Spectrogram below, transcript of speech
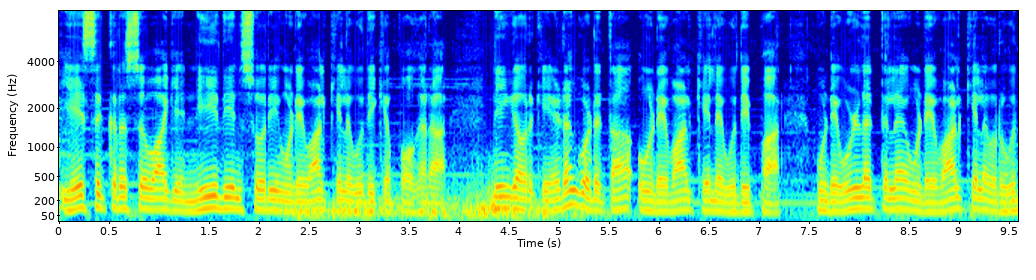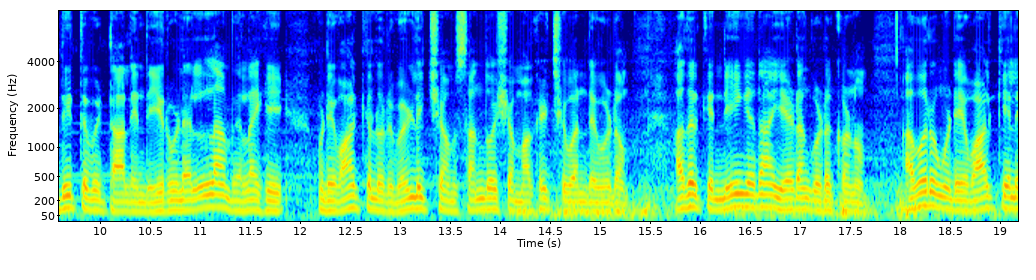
இயேசு கிறிஸ்துவாகிய நீதியின் சூரியன் உங்களுடைய வாழ்க்கையில் உதிக்கப் போகிறார். நீங்கள் அவருக்கு இடம் கொடுத்தா உங்களுடைய வாழ்க்கையில் உதிப்பார். உங்களுடைய உள்ளத்தில் உங்களுடைய வாழ்க்கையில் அவர் உதித்து விட்டால் இந்த இருளெல்லாம் விலகி உங்களுடைய வாழ்க்கையில் ஒரு வெளிச்சம் சந்தோஷம் மகிழ்ச்சி வந்து விடும் அதற்கு நீங்கள் தான் இடம் கொடுக்கணும். அவர் உங்களுடைய வாழ்க்கையில்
